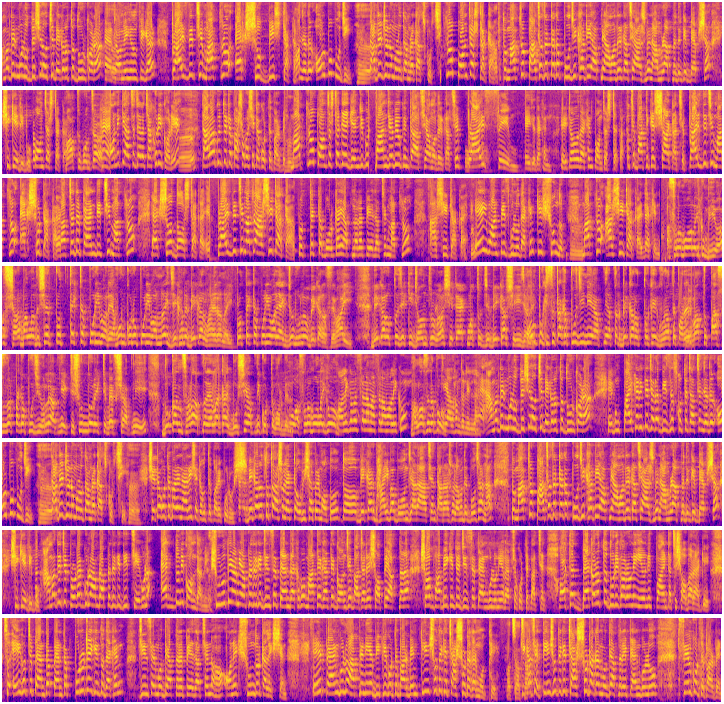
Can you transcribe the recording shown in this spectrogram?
আমাদের মূল উদ্দেশ্য হচ্ছে বেকারত্ব দূর করা। হ্যাঁ টমি হিল ফিগার প্রাইস দিচ্ছি মাত্র একশো বিশ টাকা। যাদের অল্প পুঁজি তাদের জন্য মূলত আমরা কাজ করছি। মাত্র পঞ্চাশ টাকা। তো মাত্র পাঁচ হাজার টাকা পুঁজি খাটিয়ে আপনি আমাদের কাছে আসবেন আমরা আপনাদেরকে ব্যবসা শিখিয়ে দিব। পঞ্চাশ টাকা। মাত্র পঞ্চাশ? হ্যাঁ অনেকে আছে যারা চাকরি করে তারাও কিন্তু এটা পাশাপাশি এটা করতে পারবে। মাত্র পঞ্চাশ টাকা টাকায় গেঞ্জিগুলো পাঞ্জাবিও কিন্তু আছে আমাদের কাছে। প্রাইস সেম এই যে দেখেন এটাও দেখেন পঞ্চাশ টাকা। হচ্ছে বাটিকের শার্ট আছে। প্রাইস দিচ্ছি মাত্র একশো টাকা। বাচ্চাদের প্যান্ট দিচ্ছি মাত্র একশো দশ টাকা। প্রাইস দিচ্ছি মাত্র আশি টাকা। প্রত্যেকটা বোরকাই আপনারা পেয়ে যাচ্ছেন মাত্র আশি টাকায়। এই ওয়ান পিসগুলো দেখেন কি সুন্দর। মাত্র আশি টাকায় দেখেন। আসসালামু আলাইকুম ভিউয়ার্স। সারা বাংলাদেশের প্রত্যেকটা পরিবারে এমন কোনো পরিবার নাই যেখানে বেকার ভাইরা নাই। প্রত্যেকটা পরিবারে একজন হলেও বেকার আছে। ভাই বেকারত্ব যে কি যন্ত্রণা সেটা একমাত্র যে বেকার সেই জানে। অল্প কিছু টাকা পুঁজি নিয়ে আপনি আপনার বেকারত্বকে ঘোরাতে পারেন। মাত্র পাঁচ হাজার টাকা পুঁজি হলে আপনি একটি সুন্দর একটি ব্যবসা আপনি দোকান ছাড়া আপনার এলাকায় বসে আপনি করতে পারবেন। আসসালামু আলাইকুম। ওয়ালাইকুম আসসালাম আসসালামু আলাইকুম। ভালো আছেন আপু? জি আলহামদুলিল্লাহ। হ্যাঁ আমাদের মূল উদ্দেশ্য হচ্ছে বেকারত্ব দূর করা এবং পাইকারিতে যারা বিজনেস করতে চাচ্ছেন যাদের অল্প পুঁজি তাদের জন্য মূলত আমরা কাজ করছি। হ্যাঁ। সেটা হতে পারে নারী সেটা হতে পারে পুরুষ। বেকারত্ব তো আসলে একটা অভিশাপের মতো। তো বেকার ভাই বা বোন যারা আছেন তারা আসলে আমাদের বোঝা না। তো মাত্র পাঁচ হাজার টাকা পুঁজি খাটিয়ে আপনি আমাদের কাছে আসবেন আমরা আপনাদেরকে ব্যবসা শিখিয়ে দিব। আমাদের যে প্রোডাক্টগুলো আমরা আপনাদেরকে দিচ্ছি এগুলো একদমই কম দামে। শুরুতে আমি আপনাদেরকে জিন্সের প্যান্ট দেখাবো। মাঠে ঘাটে গঞ্জে বাজারে শপে আপনারা সবভাবেই কিন্তু এই জিন্সের প্যান্টগুলো নিয়ে ব্যবসা করতে পারছেন অর্থাৎ বেকারত্ব দূরীকরণে ইউনিক পয়েন্ট আছে সবার আগে। সো এই হচ্ছে প্যান্টটা। প্যান্টটা পুরোটাই কিন্তু দেখেন জিন্সের মধ্যে আপনারা পেয়ে যাচ্ছেন। অনেক সুন্দর কালেকশন। এই প্যান্টগুলো আপনি নিয়ে বিক্রি করতে পারবেন তিনশো থেকে চারশো টাকার মধ্যে। আচ্ছা, ঠিক আচ্ছা। আছে? তিনশো থেকে চারশো টাকার মধ্যে আপনারা এই প্যান্টগুলো সেল করতে পারবেন।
